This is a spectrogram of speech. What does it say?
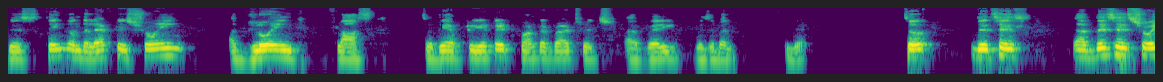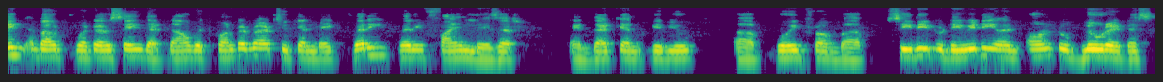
this thing on the left is showing a glowing flask. So they have created dots which are very visible there. So this is uh, this is showing about what I was saying that now with dots you can make very very fine laser, and that can give you uh, going from uh, CD to DVD and on to Blu-ray disc,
